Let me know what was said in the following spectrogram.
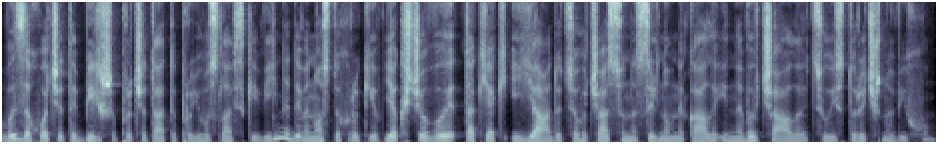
ви захочете більше прочитати про югославські війни 90-х років, якщо ви, так як і я, до цього часу не сильно вникали і не вивчали цю історичну віху.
